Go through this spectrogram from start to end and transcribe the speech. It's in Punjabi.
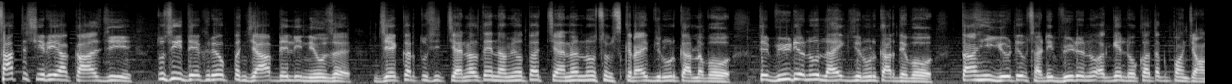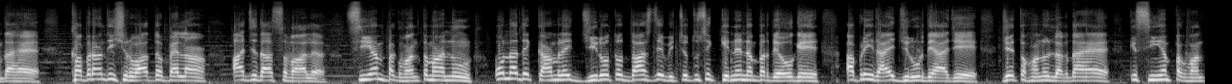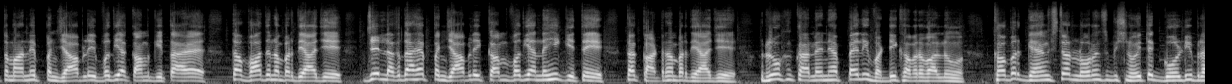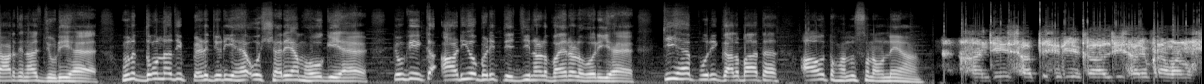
ਸਤਿ ਸ਼੍ਰੀ ਅਕਾਲ ਜੀ। ਤੁਸੀਂ ਦੇਖ ਰਹੇ ਹੋ ਪੰਜਾਬ ਡੇਲੀ ਨਿਊਜ਼ ਜੇਕਰ ਤੁਸੀਂ ਚੈਨਲ ਤੇ ਨਵੇਂ ਹੋ ਤਾਂ ਚੈਨਲ ਨੂੰ ਸਬਸਕ੍ਰਾਈਬ ਜਰੂਰ ਕਰ ਲਵੋ ਤੇ ਵੀਡੀਓ ਨੂੰ ਲਾਈਕ ਜਰੂਰ ਕਰ ਦੇਵੋ ਤਾਂ ਹੀ YouTube ਸਾਡੀ ਵੀਡੀਓ ਨੂੰ ਅੱਗੇ ਲੋਕਾਂ ਤੱਕ ਪਹੁੰਚਾਉਂਦਾ ਹੈ। ਖਬਰਾਂ ਦੀ ਸ਼ੁਰੂਆਤ ਤੋਂ ਪਹਿਲਾਂ ਅੱਜ ਦਾ ਸਵਾਲ ਸੀਐਮ ਭਗਵੰਤ ਮਾਨ ਨੂੰ ਉਹਨਾਂ ਦੇ ਕੰਮ ਲਈ 0 ਤੋਂ 10 ਦੇ ਵਿੱਚੋਂ ਤੁਸੀਂ ਕਿੰਨੇ ਨੰਬਰ ਦਿਓਗੇ ਆਪਣੀ رائے ਜਰੂਰ ਦਿਆ ਜੇ ਜੇ ਤੁਹਾਨੂੰ ਲੱਗਦਾ ਹੈ ਕਿ ਸੀਐਮ ਭਗਵੰਤ ਮਾਨ ਨੇ ਪੰਜਾਬ ਲਈ ਵਧੀਆ ਕੰਮ ਕੀਤਾ ਹੈ ਤਾਂ ਵੱਧ ਨੰਬਰ ਦਿਆ ਜੇ ਜੇ ਲੱਗਦਾ ਹੈ ਪੰਜਾਬ ਲਈ ਕੰਮ ਵਧੀਆ ਨਹੀਂ ਕੀਤੇ ਤਾਂ ਘੱਟ ਨੰਬਰ ਦਿਆ ਜੇ ਰੁਖ ਕਰ ਲੈਣੇ ਆ ਪਹਿਲੀ ਵੱਡੀ ਖਬਰ ਵੱਲ ਨੂੰ ਖਬਰ ਗੈਂਗਸਟਰ ਲਾਰੈਂਸ ਬਿਸ਼ਨੋਈ ਤੇ ਗੋਲਡੀ ਬਰਾੜ ਦੇ ਨਾਲ ਜੁੜੀ ਹੈ। ਹੁਣ ਦੋਨਾਂ ਦੀ ਪਿੜ ਜਿਹੜੀ ਹੈ, ਉਹ ਸ਼ਰੇਆਮ ਹੋ ਗਈ ਹੈ ਕਿਉਂਕਿ ਇੱਕ ਆਡੀਓ ਬੜੀ ਤੇਜ਼ੀ ਨਾਲ ਵਾਇਰਲ ਹੋ ਰਹੀ ਹੈ। ਕੀ ਹੈ ਪੂਰੀ ਗੱਲਬਾਤ? ਆਓ ਤੁਹਾਨੂੰ ਸੁਣਾਉਂਦੇ ਹਾਂ। ਹਾਂਜੀ, ਸਤਿ ਸ਼੍ਰੀ ਅਕਾਲ ਜੀ ਸਾਰੇ ਭਰਾਵਾਂ ਨੂੰ।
